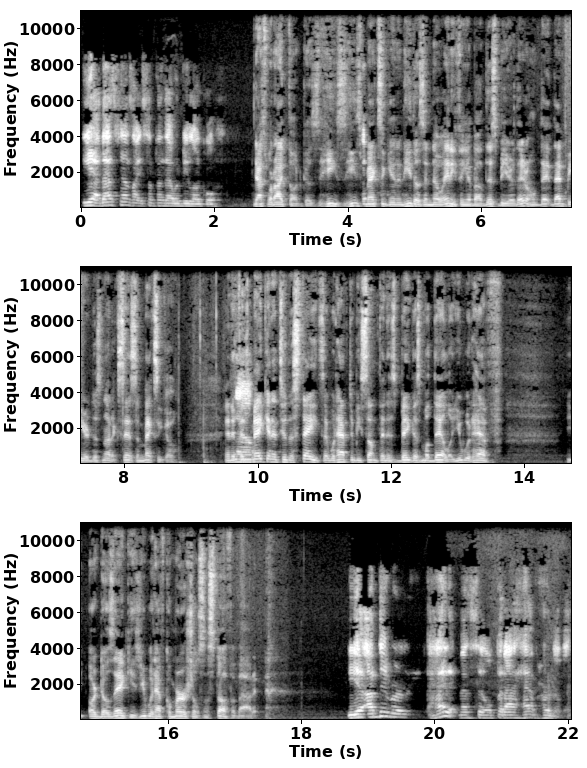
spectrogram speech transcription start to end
Yeah, that sounds like something that would be local. That's what I thought because he's he's Mexican and he doesn't know anything about this beer. They don't that, that beer does not exist in Mexico. And if No. it's making it to the states, it would have to be something as big as Modelo. You would have or Dos Equis. You would have commercials and stuff about it. Yeah, I've never had it myself, but I have heard of it.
